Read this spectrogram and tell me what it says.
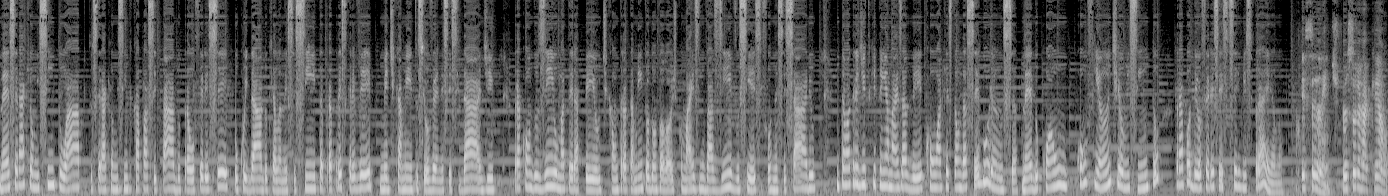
né? Será que eu me sinto apto? Será que eu me sinto capacitado para oferecer o cuidado que ela necessita, para prescrever medicamento se houver necessidade? Para conduzir uma terapêutica, um tratamento odontológico mais invasivo, se esse for necessário. Então, acredito que tenha mais a ver com a questão da segurança, né? Do quão confiante eu me sinto para poder oferecer esse serviço para ela. Excelente. Professora Raquel,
